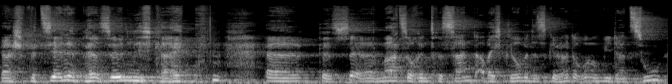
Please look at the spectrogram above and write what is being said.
ja, spezielle Persönlichkeiten. Äh, das äh, macht es auch interessant, aber ich glaube, das gehört auch irgendwie dazu.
